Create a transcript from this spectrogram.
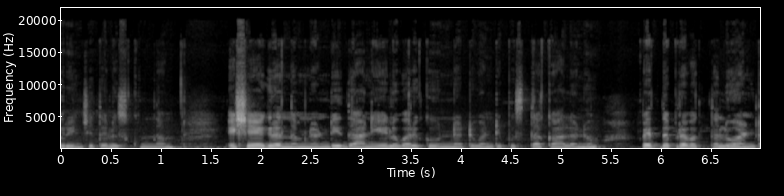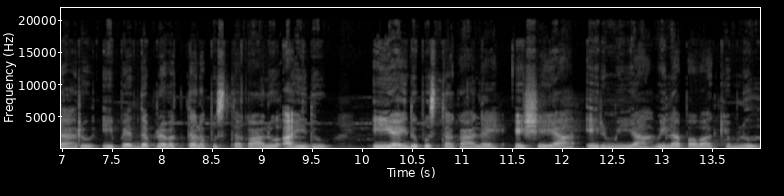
గురించి తెలుసుకుందాం. యషయ గ్రంథం నుండి దానియలు వరకు ఉన్నటువంటి పుస్తకాలను పెద్ద ప్రవక్తలు అంటారు. ఈ పెద్ద ప్రవక్తల పుస్తకాలు ఐదు. ఈ ఐదు పుస్తకాలే యెషయా ఇర్మియా విలాపవాక్యములు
